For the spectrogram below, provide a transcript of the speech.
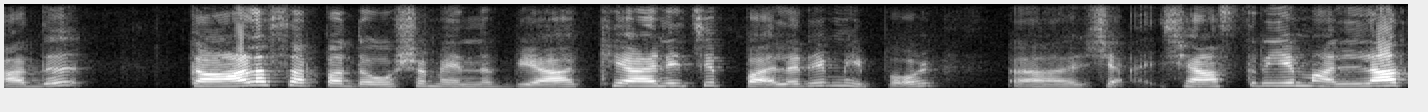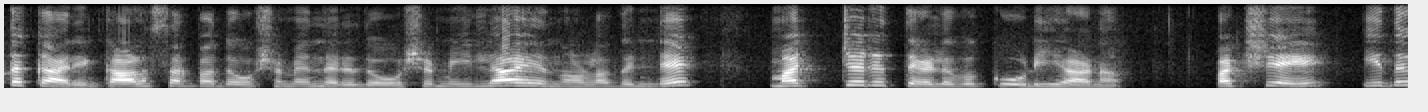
അത് കാളസർപ്പദോഷം എന്ന് വ്യാഖ്യാനിച്ച് പലരും ഇപ്പോൾ ശാസ്ത്രീയമല്ലാത്ത കാര്യം കാളസർപ്പദോഷം എന്നൊരു ദോഷമില്ല എന്നുള്ളതിന്റെ മറ്റൊരു തെളിവ് കൂടിയാണ്. പക്ഷേ ഇത്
